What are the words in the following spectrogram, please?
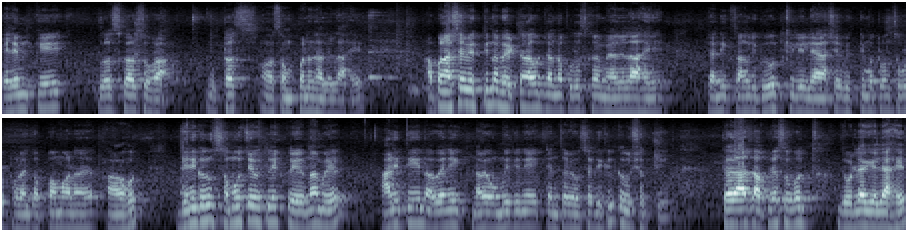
एल एम के पुरस्कार सोहळा नुकताच संपन्न झालेला आहे. आपण अशा व्यक्तींना भेटणार आहोत ज्यांना पुरस्कार मिळालेला आहे. त्यांनी चांगली ग्रोथ केलेली आहे. अशा व्यक्तिमत्वांसोबत थोड्या गप्पा मारणार आहोत. जेणेकरून समोरच्या व्यक्तीला एक प्रेरणा मिळेल आणि ते नव्याने नव्या उमेदीने त्यांचा व्यवसाय देखील करू शकतील. तर आज आपल्यासोबत जोडल्या गेल्या आहेत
